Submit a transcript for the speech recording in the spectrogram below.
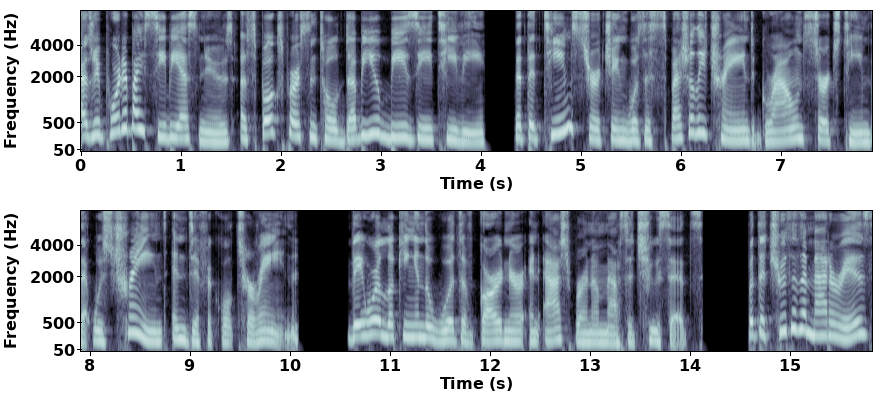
As reported by CBS News, a spokesperson told WBZ TV that the team searching was a specially trained ground search team that was trained in difficult terrain. They were looking in the woods of Gardner and Ashburnham, Massachusetts. But the truth of the matter is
